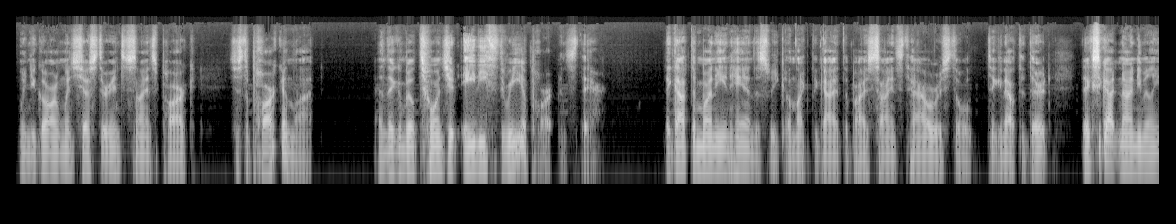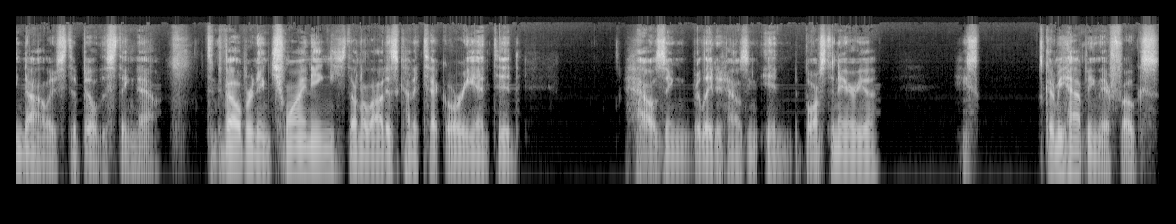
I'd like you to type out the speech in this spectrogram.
when you go on Winchester into Science Park, just a parking lot. And they're going to build 283 apartments there. They got the money in hand this week, unlike the guy at the Buy Science Tower who's still digging out the dirt. They actually got $90 million to build this thing now. A developer named Twining. He's done a lot of this kind of tech oriented housing, related housing in the Boston area. he's it's going to be happening there, folks.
